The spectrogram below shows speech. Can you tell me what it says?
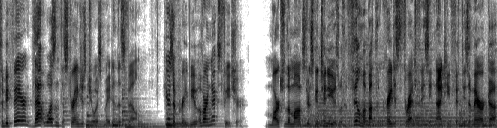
To be fair, that wasn't the strangest choice made in this film. Here's a preview of our next feature. March of the Monsters continues with a film about the greatest threat facing 1950s America,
